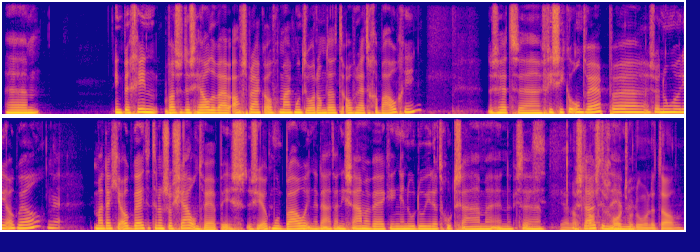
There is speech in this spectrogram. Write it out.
ehm, in het begin was het dus helder waar we afspraken over gemaakt moeten worden, omdat het over het gebouw ging. Dus het eh, fysieke ontwerp, eh, zo noemen we die ook wel. Ja. Maar dat je ook weet dat er een sociaal ontwerp is. Dus je ook moet bouwen inderdaad aan die samenwerking en hoe doe je dat goed samen. En, het, eh, Precies. ja en als Besluiten wordt, hoe nemen. doen we het dan?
